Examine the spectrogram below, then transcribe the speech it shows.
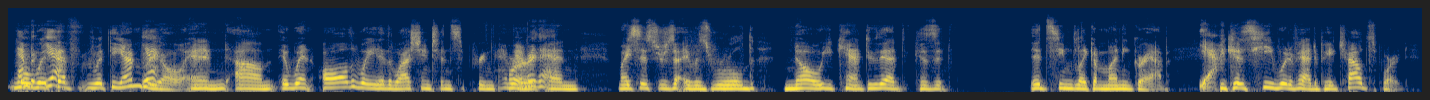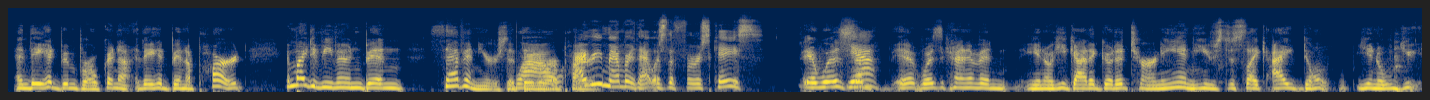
well, with yeah. the with the embryo, and um, it went all the way to the Washington Supreme Court. remember that. And my sister's, it was ruled no, you can't do that because it it seemed like a money grab. Yeah. because he would have had to pay child support, and they had been broken. up. They had been apart. It might have even been seven years that they were apart. I remember that was the first case. It was Yeah. a, it was kind of an you know he got a good attorney and he was just like I don't you know you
